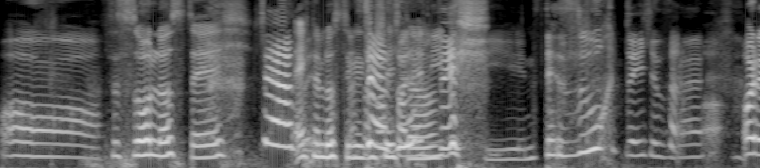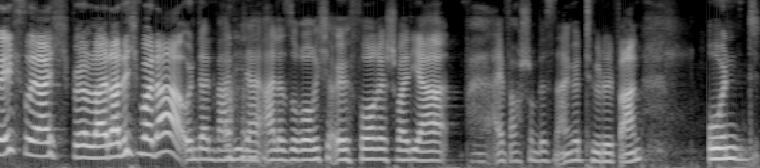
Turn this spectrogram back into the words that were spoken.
Oh. Das ist so lustig. Der, Echt eine lustige Der Geschichte. soll die- Liebesdienst. Der sucht dich, ist geil. und ich so, ja, ich bin leider nicht mehr da. Und dann waren die da alle so richtig euphorisch, weil die ja einfach schon ein bisschen angetüdelt waren. Und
